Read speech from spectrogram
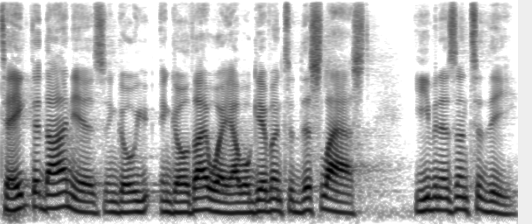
Take that thine is and go, and go thy way. I will give unto this last, even as unto thee.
